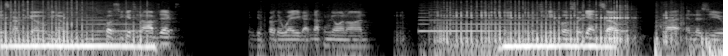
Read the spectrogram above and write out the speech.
it start to go. You know, closer you get to an object, you get further away. You got nothing going on. As you get closer again, so uh, and as you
